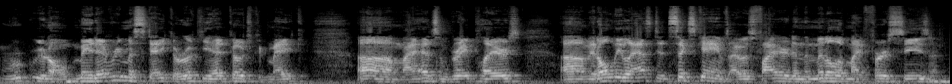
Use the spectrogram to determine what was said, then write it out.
You know, made every mistake a rookie head coach could make. Um, I had some great players. Um, it only lasted six games. I was fired in the middle of my first season.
